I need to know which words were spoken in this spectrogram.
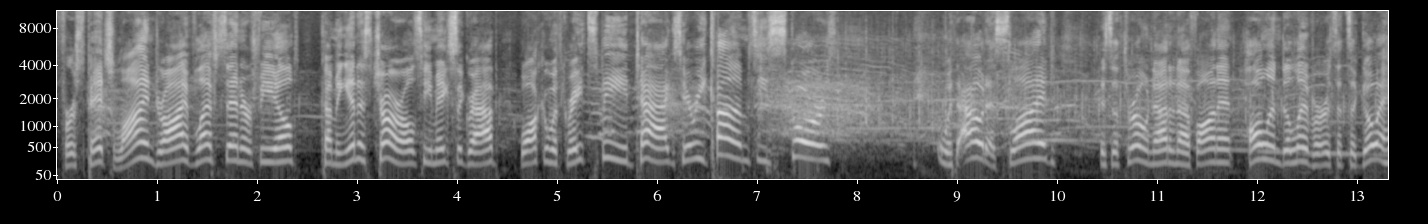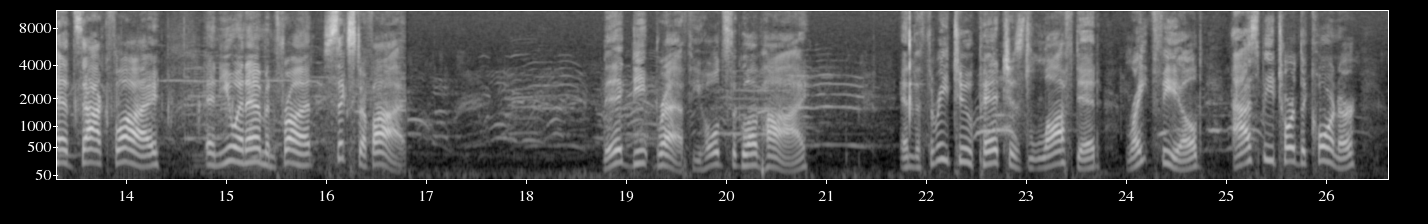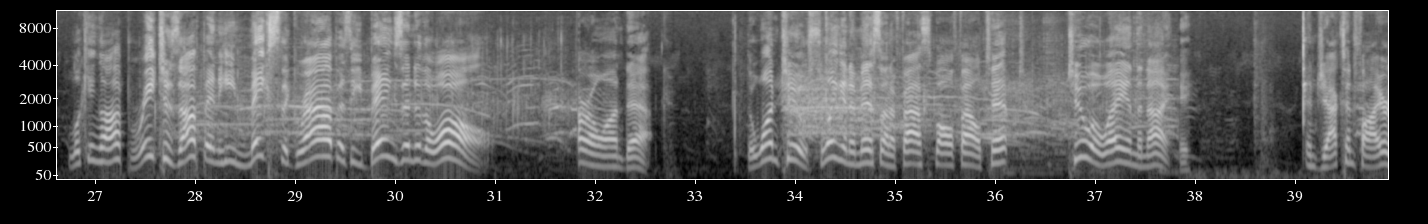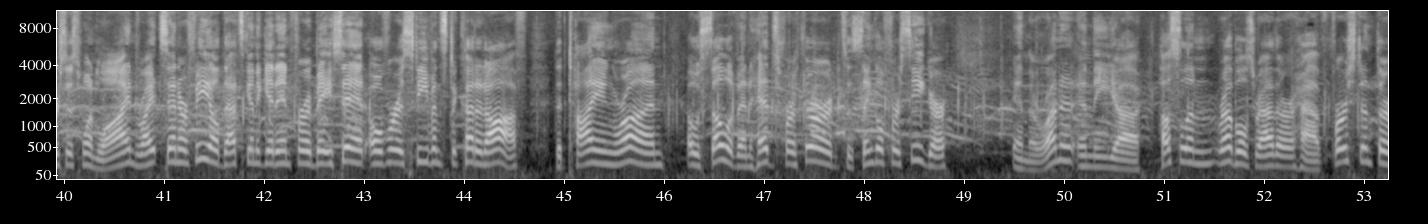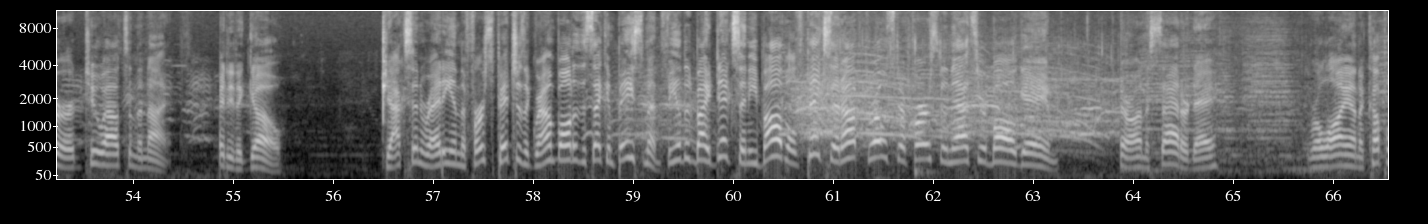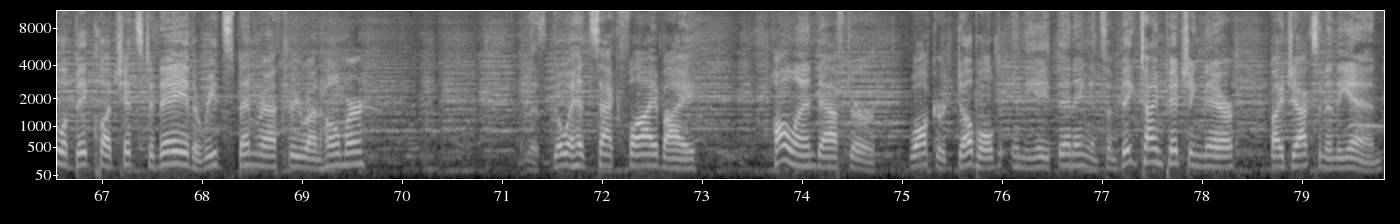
First pitch, line drive, left center field. Coming in is Charles. He makes the grab. Walker with great speed, tags. Here he comes. He scores without a slide. Is a throw not enough on it? Holland delivers. It's a go-ahead sac fly, and UNM in front, six to five. Big deep breath. He holds the glove high. And the 3 2 pitch is lofted right field. Asby toward the corner. Looking up, reaches up, and he makes the grab as he bangs into the wall. Arrow on deck. The 1 2 swing and a miss on a fastball foul tipped. Two away in the ninth. And Jackson fires this one lined right center field. That's going to get in for a base hit. Over is Stevens to cut it off. The tying run. O'Sullivan heads for third. It's a single for Seeger. And the run and the uh, hustling Rebels rather have first and third, two outs in the ninth. Ready to go. Jackson ready, and the first pitch is a ground ball to the second baseman. Fielded by Dixon. He bobbles, picks it up, throws to first, and that's your ball game. They're on a Saturday rely on a couple of big clutch hits today. The Reed Spenrath three-run homer. This go-ahead sac fly by Holland after Walker doubled in the eighth inning, and some big-time pitching there by Jackson in the end.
